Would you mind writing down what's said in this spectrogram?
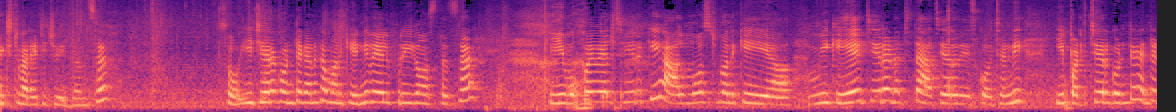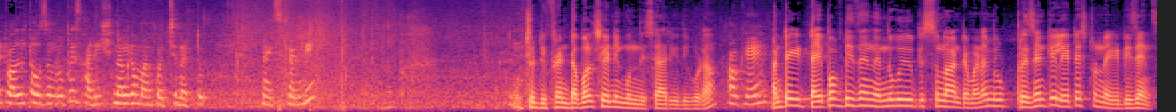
నెక్స్ట్ వెరైటీ చూద్దాం సార్ సో ఈ చీర కొంటే కనుక మనకి ఎన్ని వేలు ఫ్రీగా వస్తుంది సార్ ఈ ముప్పై వేల చీరకి ఆల్మోస్ట్ మనకి మీకు ఏ చీర నచ్చితే ఆ చీర తీసుకోవచ్చండి. ఈ పట్టు చీర కొంటే అంటే ట్వెల్వ్ థౌసండ్ రూపీస్ అడిషనల్గా మనకు వచ్చినట్టు నెక్స్ట్ అండి. కొంచెం డిఫరెంట్ డబల్ షేడింగ్ ఉంది శారీ ఇది కూడా. ఓకే. అంటే ఈ టైప్ ఆఫ్ డిజైన్ ఎందుకు చూపిస్తున్నా అంటే మేడం ఇప్పుడు ప్రెసెంట్లీ లేటెస్ట్ ఉన్నాయి ఈ డిజైన్స్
